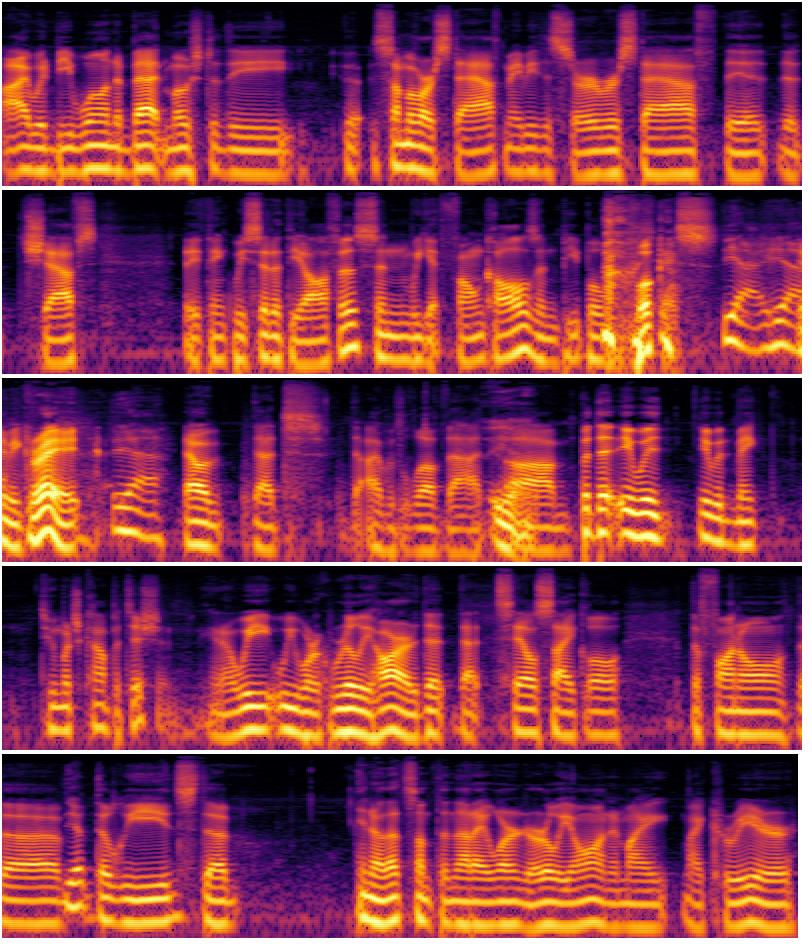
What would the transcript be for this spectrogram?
I would be willing to bet most of the uh, some of our staff, maybe the server staff, the the chefs, they think we sit at the office and we get phone calls and people book us. Yeah, yeah, It'd be great. yeah. That would, that's I would love that. Yeah. Um, but that it would it would make too much competition. You know, we we work really hard that that sales cycle, the funnel, the Yep. the leads, the you know that's something that I learned early on in my my career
